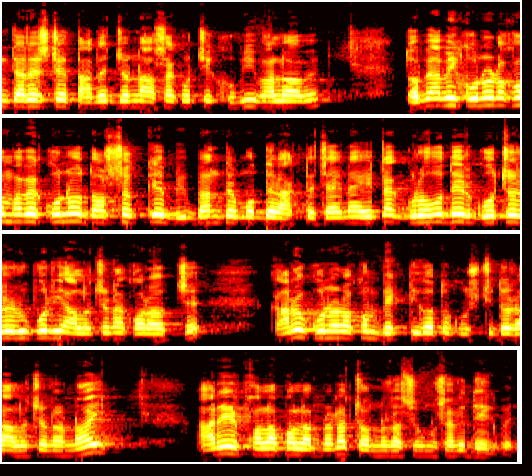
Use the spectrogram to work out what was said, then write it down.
ইন্টারেস্টে তাদের জন্য আশা করছি খুবই ভালো হবে। তবে আমি কোনো রকমভাবে কোনো দর্শককে বিভ্রান্তের মধ্যে রাখতে চাই না। এটা গ্রহদের গোচরের উপরই আলোচনা করা হচ্ছে। কারও কোনো রকম ব্যক্তিগত গোষ্ঠী ধরে আলোচনা নয়। আর এর ফলাফল আপনারা চন্দ্ররাশি অনুসারে দেখবেন।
